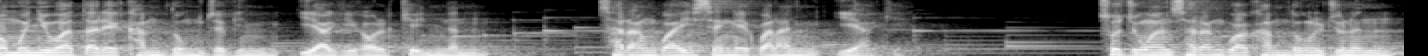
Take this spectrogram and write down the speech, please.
어머니와 딸의 감동적인 이야기가 얽혀 있는 사랑과 희생에 관한 이야기. 소중한 사랑과 감동을 주는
